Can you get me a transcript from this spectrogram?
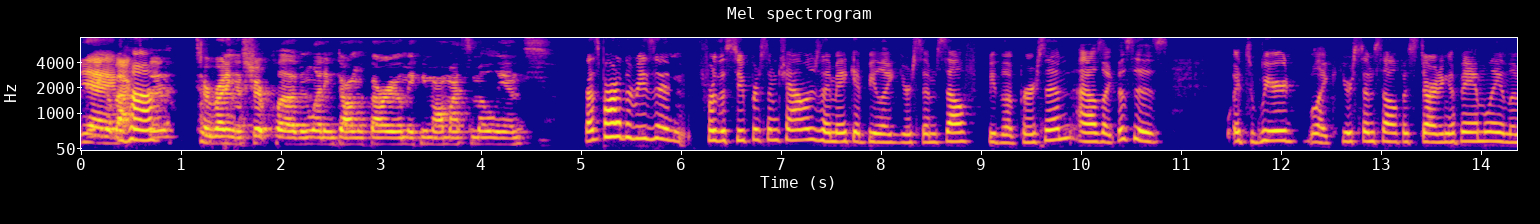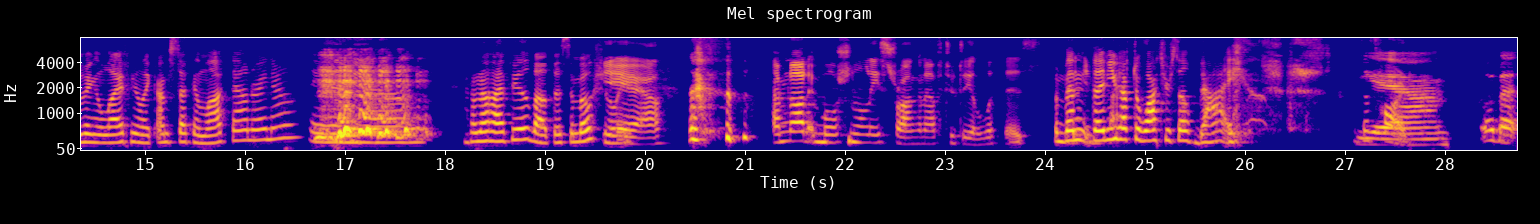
I need to yeah, go back Uh-huh. to, to running a strip club and letting Don Lothario make me all my simoleons. That's part of the reason for the Super Sim challenge. They make it be like your Sim self be the person. And I was like, this is, it's weird. Like your Sim self is starting a family and living a life, and you're like, I'm stuck in lockdown right now, and um, I don't know how I feel about this emotionally. Yeah. I'm not emotionally strong enough to deal with this. and then then you have to watch yourself die. That's yeah, a little bit.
